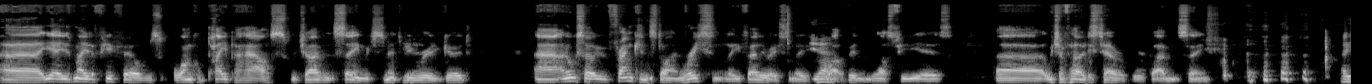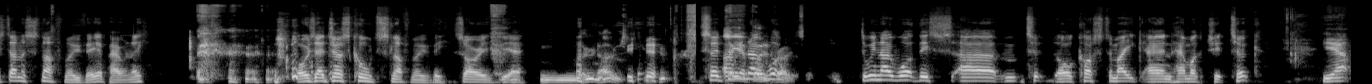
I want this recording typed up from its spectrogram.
uh, yeah, he's made a few films. One called Paper House, which I haven't seen, which is meant to be really good. Uh, and also Frankenstein recently, fairly recently, Yeah. well, in the last few years, uh, which I've heard is terrible, but I haven't seen. He's done a snuff movie, apparently. or is that just called snuff movie? Sorry, yeah. Mm, who knows? So do oh we yeah, know what Rose. Do we know what this uh, m- took or cost to make and how much it took? Yeah.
